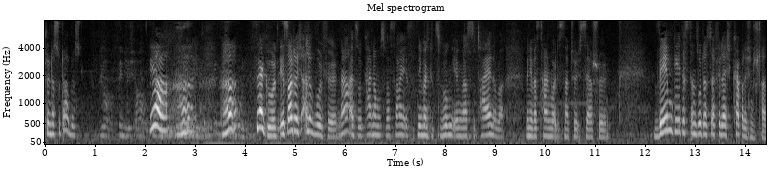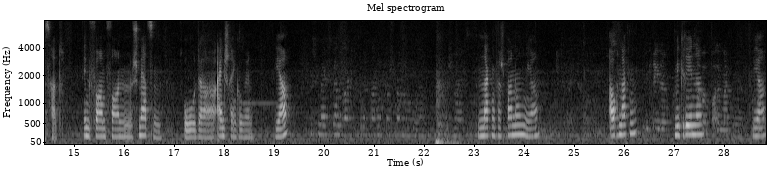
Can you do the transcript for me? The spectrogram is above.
Schön, dass du da bist. Ja, finde ich auch. Ja, sehr gut. Ihr sollt euch alle wohlfühlen. Ne? Also keiner muss was sagen. Es ist niemand gezwungen, irgendwas zu teilen. Aber wenn ihr was teilen wollt, ist es natürlich sehr schön. Wem geht es denn so, dass er vielleicht körperlichen Stress hat? In Form von Schmerzen oder Einschränkungen? Ja? Ich merke es ganz arg mit Nackenverspannung Rückenschmerzen. Nackenverspannung, ja. Auch Nacken? Migräne. Migräne? Nacken, ja. Ja.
